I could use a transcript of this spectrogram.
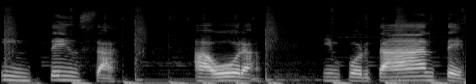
intensas. Ahora, importante.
